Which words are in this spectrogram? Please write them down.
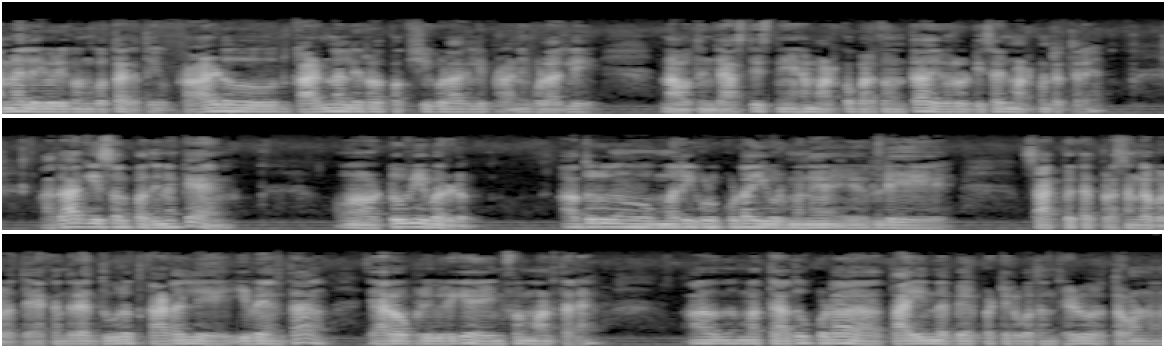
ಆಮೇಲೆ ಇವ್ರಿಗೆ ಒಂದು ಗೊತ್ತಾಗುತ್ತೆ. ಇವು ಕಾಡು, ಕಾಡಿನಲ್ಲಿರೋ ಪಕ್ಷಿಗಳಾಗ್ಲಿ, ಪ್ರಾಣಿಗಳಾಗ್ಲಿ ನಾವು ಅದನ್ನ ಜಾಸ್ತಿ ಸ್ನೇಹ ಮಾಡ್ಕೋಬಾರ್ದು ಅಂತ ಇವರು ಡಿಸೈಡ್ ಮಾಡ್ಕೊಂಡಿರ್ತಾರೆ. ಅದಾಗಿ ಸ್ವಲ್ಪ ದಿನಕ್ಕೆ ಟು ವಿ ಬರ್ಡ್ ಅದ್ರ ಮರಿಗಳು ಕೂಡ ಇವ್ರ ಮನೆಯಲ್ಲಿ ಸಾಕ್ಬೇಕಾದ ಪ್ರಸಂಗ ಬರುತ್ತೆ. ಯಾಕಂದ್ರೆ ದೂರದ ಕಾಡಲ್ಲಿ ಇವೆ ಅಂತ ಯಾರೋ ಒಬ್ರು ಇವರಿಗೆ ಇನ್ಫಾರ್ಮ್ ಮಾಡ್ತಾರೆ. ಮತ್ತೆ ಅದು ಕೂಡ ತಾಯಿಯಿಂದ ಬೇರ್ಪಟ್ಟಿರ್ಬೋದು ಅಂತ ಹೇಳಿ ಅವ್ರು ತಗೊಂಡು,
